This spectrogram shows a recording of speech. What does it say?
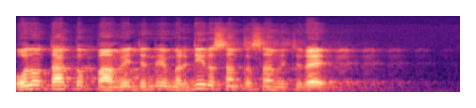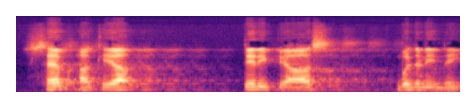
ਉਦੋਂ ਤੱਕ ਭਾਵੇਂ ਜਿੰਨੇ ਮਰਜ਼ੀ ਰਸਾਂ ਕਸਾਂ ਵਿੱਚ ਰਹੇ, ਸਹਿਬ ਆਖਿਆ, ਤੇਰੀ ਪਿਆਸ ਬੁਝਣੀ ਨਹੀਂ,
